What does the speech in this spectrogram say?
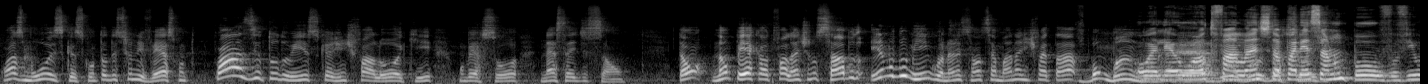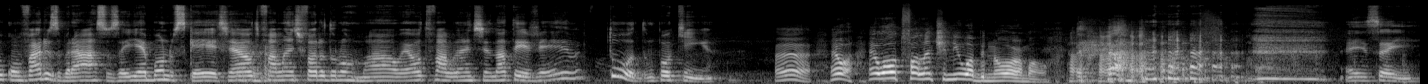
com as músicas, com todo esse universo, com quase tudo isso que a gente falou aqui, conversou nessa edição. Então, não perca alto-falante no sábado e no domingo, né? Nesse final de semana a gente vai estar tá bombando. Olha, né? o alto-falante está parecendo um polvo, viu? Com vários braços. Aí é bônus cat, é alto-falante fora do normal, é alto-falante na TV, tudo, um pouquinho. É, é, o, é o alto-falante new abnormal. é isso aí.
